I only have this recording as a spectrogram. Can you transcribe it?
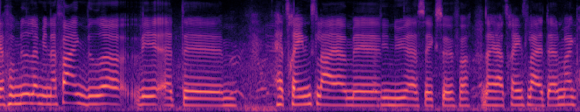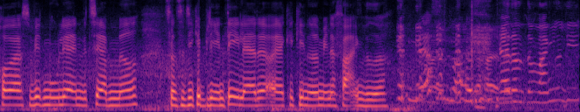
Jeg formidler min erfaring videre ved at øh, have træningslejre med de nye R6-surfer. Når jeg har træningslejre i Danmark, prøver jeg så vidt muligt at invitere dem med, så de kan blive en del af det, og jeg kan give noget af min erfaring videre. Ja, der, der mangler lige.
